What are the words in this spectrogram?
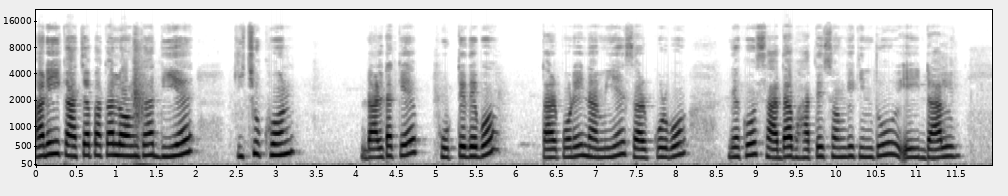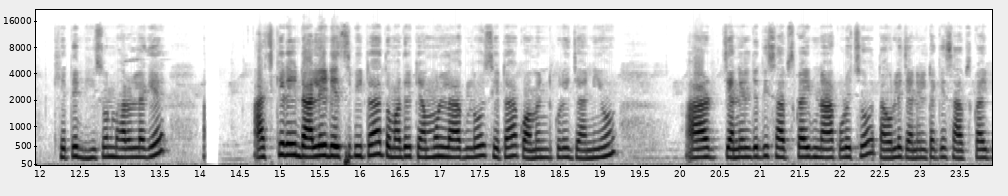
আর এই কাঁচা পাকা লঙ্কা দিয়ে কিছুক্ষণ ডালটাকে ফুটতে দেব, তারপরেই নামিয়ে সার্ভ করব। দেখো, সাদা ভাতের সঙ্গে কিন্তু এই ডাল খেতে ভীষণ ভালো লাগে। আজকের এই ডালের রেসিপিটা তোমাদের কেমন লাগল সেটা কমেন্ট করে জানিও। আর চ্যানেল যদি সাবস্ক্রাইব না করেছ, তাহলে চ্যানেলটাকে সাবস্ক্রাইব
